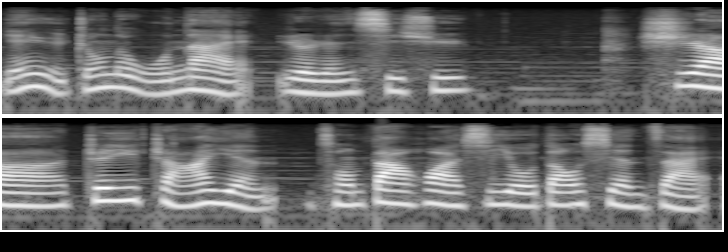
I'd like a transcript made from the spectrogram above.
言语中的无奈惹人唏嘘。是啊，这一眨眼，从《大话西游》到现在，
